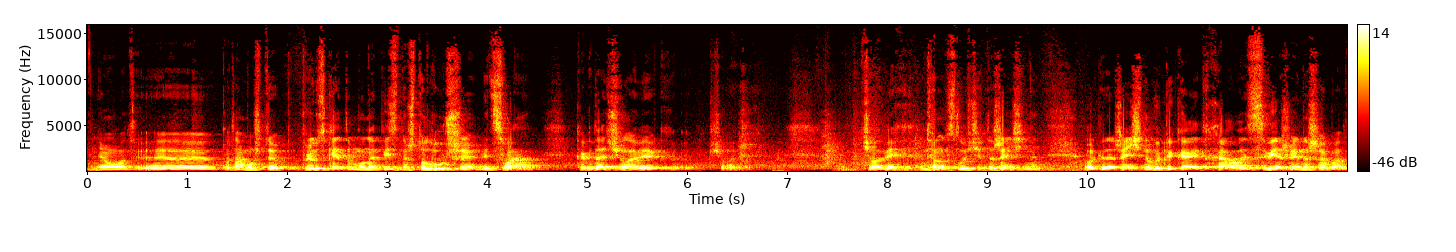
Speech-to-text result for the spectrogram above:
Вот, э, потому что плюс к этому написано, что лучше мецва, когда человек, человек, человек, в данном случае это женщина, вот, когда женщина выпекает халы свежие на шаббат.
